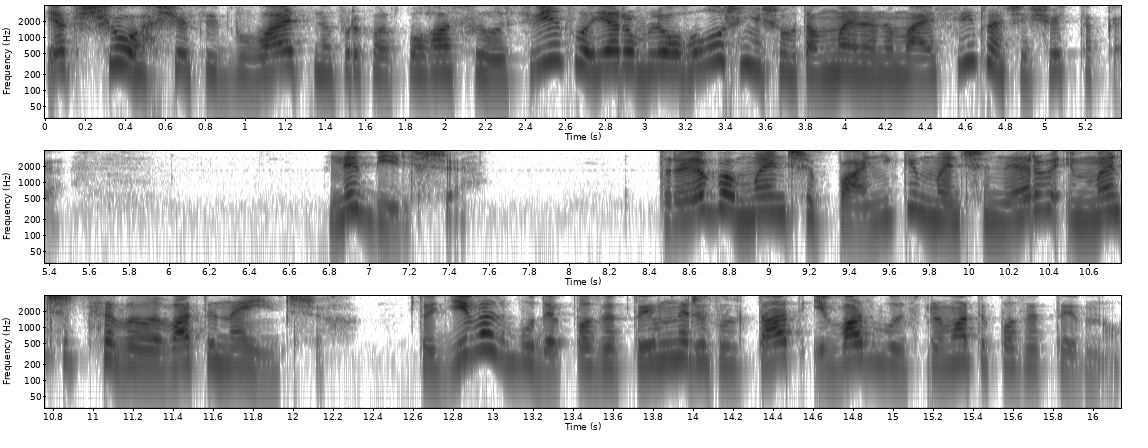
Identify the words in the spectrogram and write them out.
якщо щось відбувається, наприклад, погасили світло, я роблю оголошення, що там в мене немає світла чи щось таке. Не більше. Треба менше паніки, менше нерви і менше це виливати на інших. Тоді у вас буде позитивний результат і вас буде сприймати позитивно.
